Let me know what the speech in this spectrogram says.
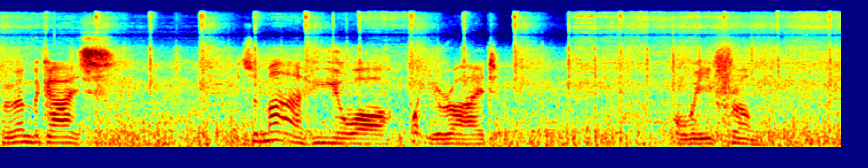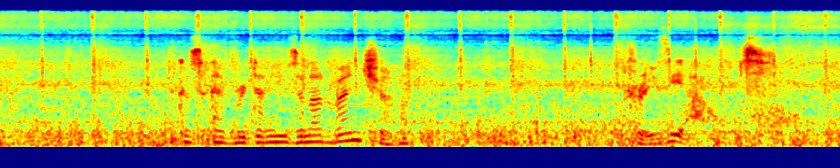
Remember, guys, it doesn't matter who you are, what you ride, or where you're from, because every day is an adventure. Crazy out.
